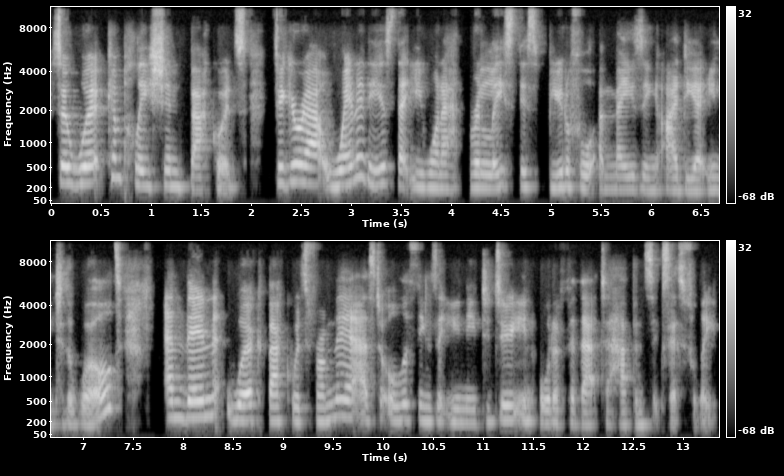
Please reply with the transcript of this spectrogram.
So, work completion backwards. Figure out when it is that you want to release this beautiful, amazing idea into the world, and then work backwards from there as to all the things that you need to do in order for that to happen successfully.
